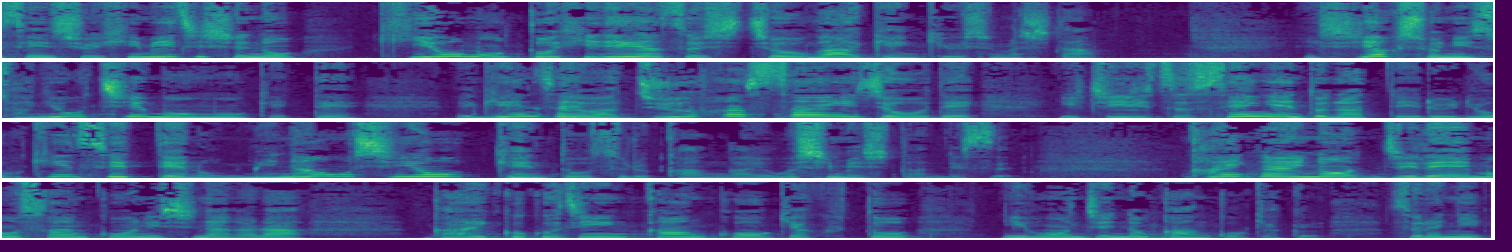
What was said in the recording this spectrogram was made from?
先週姫路市の清本秀康市長が言及しました。市役所に作業チームを設けて、現在は18歳以上で一律1000円となっている料金設定の見直しを検討する考えを示したんです。海外の事例も参考にしながら、外国人観光客と日本人の観光客、それに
